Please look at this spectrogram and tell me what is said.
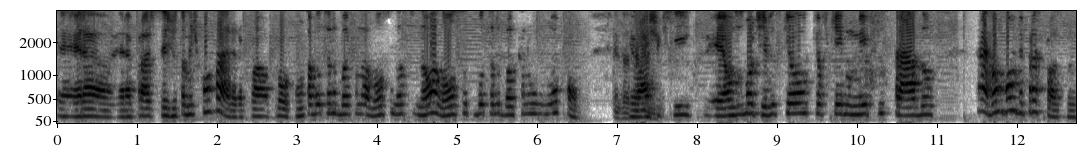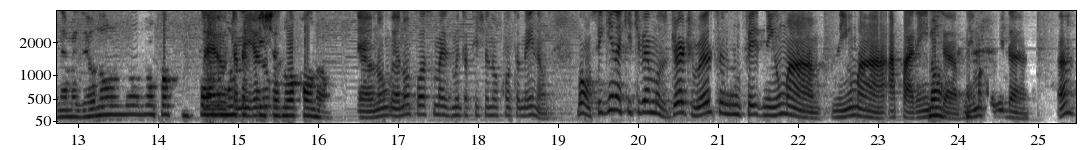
é, era era para ser justamente o contrário, era para o Ocon tá botando banca no Alonso, não, não Alonso botando banca no, no Ocon. Exatamente. Eu acho que é um dos motivos que eu, que eu fiquei meio frustrado é, vamos, vamos ver para as próximas, né? Mas eu não, não, não tô pondo é, muitas fichas não... no Ocon, não. É, eu não, eu não posso mais muita ficha no Ocon também, não. Bom, seguindo aqui, tivemos George Russell, não fez nenhuma, nenhuma aparência, não. nenhuma corrida. Hã?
